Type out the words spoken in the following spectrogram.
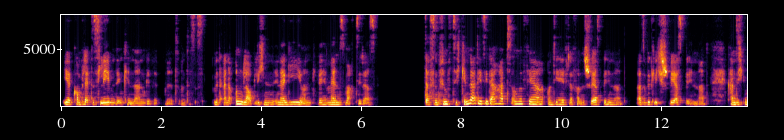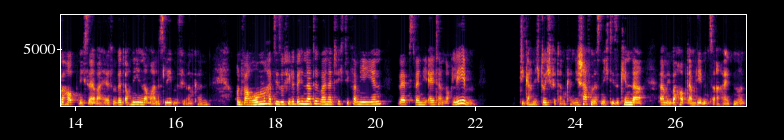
ihr komplettes Leben den Kindern gewidmet. Und das ist mit einer unglaublichen Energie und Vehemenz macht sie das. Das sind 50 Kinder, die sie da hat ungefähr und die Hälfte davon ist schwerst behindert. Also wirklich schwerst behindert. Kann sich überhaupt nicht selber helfen, wird auch nie ein normales Leben führen können. Und warum hat sie so viele Behinderte? Weil natürlich die Familien, selbst wenn die Eltern noch leben, die gar nicht durchfüttern können. Die schaffen es nicht, diese Kinder ähm, überhaupt am Leben zu erhalten. Und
